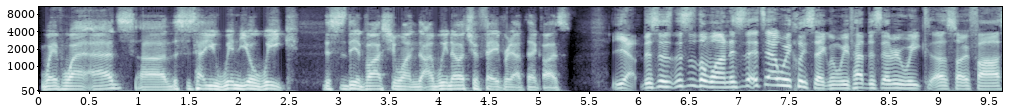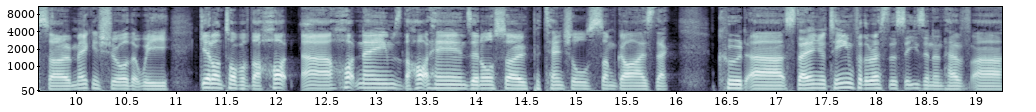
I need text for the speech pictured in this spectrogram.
waiver wire ads. Uh, this is how you win your week. This is the advice you want. We know it's your favorite out there, guys. Yeah, this is this is the one. It's our weekly segment. We've had this every week uh, so far, so making sure that we get on top of the hot uh, hot names, the hot hands, and also potentials. Some guys that could uh, stay on your team for the rest of the season and have uh,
